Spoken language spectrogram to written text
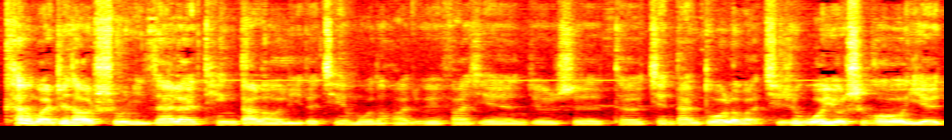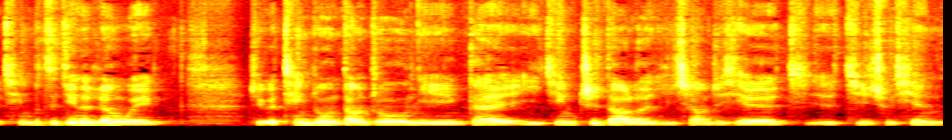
看完这套书，你再来听大佬里的节目的话，你会发现就是它简单多了吧？其实我有时候也情不自禁的认为。这个听众当中，你应该已经知道了以上这些基基础先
